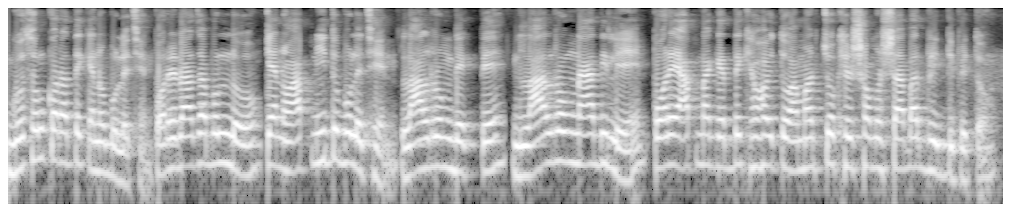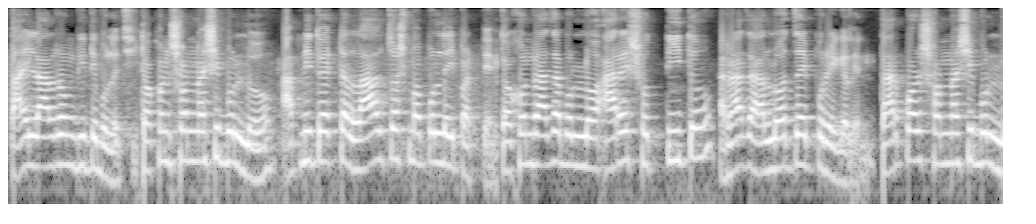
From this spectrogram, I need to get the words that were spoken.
গোসল করাতে কেন বলেছেন? পরে রাজা বলল, কেন, আপনিই তো বলেছেন, লাল রং দেখতে। লাল রং না দিলে পরে আপনাকে দেখে হয়তো আমার চোখের সমস্যা আবার বৃদ্ধি পেত। তাই লাল রং দিতে বলেছি। তখন সন্ন্যাসী বলল, আপনি তো একটা লাল চশমা পরলেই পারতেন। তখন রাজা বলল, আরে, সত্যিই তো? রাজা লজ্জায় পড়ে গেলেন। তারপর সন্ন্যাসী বলল,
